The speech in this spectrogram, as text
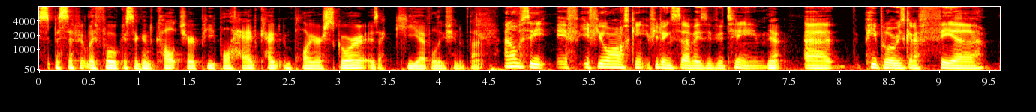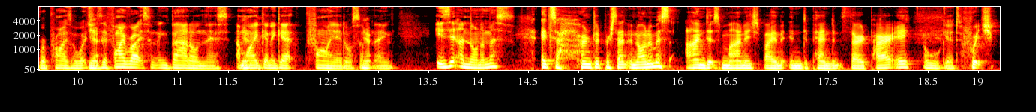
specifically focusing on culture, people, headcount, employer score, is a key evolution of that. And obviously, if, if you're asking, if you're doing surveys of your team, Yeah. uh, people are always going to fear reprisal, which is if I write something bad on this, am I going to get fired or something? Is it anonymous? It's 100% anonymous and it's managed by an independent third party. Oh, good. Which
